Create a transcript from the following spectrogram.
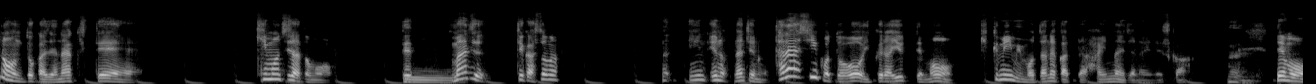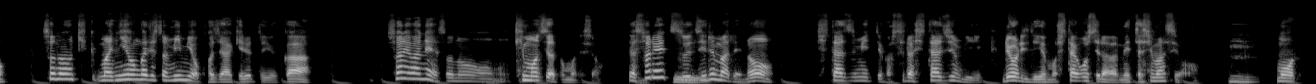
論とかじゃなくて、気持ちだと思う。でうんまず、っていうか、その、ないいうのなんていうの、正しいことをいくら言っても、聞く耳持たなかったら入んないじゃないですか。はいでも、その聞く、まあ、日本語でその耳をこじ開けるというか、それはね、その気持ちだと思うんですよ。でそれ通じるまでの下積みっていうか、それは下準備、料理で言うも下ごしらえはめっちゃしますよ。うん。もう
